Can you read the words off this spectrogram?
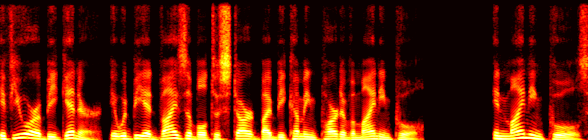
If you are a beginner, it would be advisable to start by becoming part of a mining pool. In mining pools,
